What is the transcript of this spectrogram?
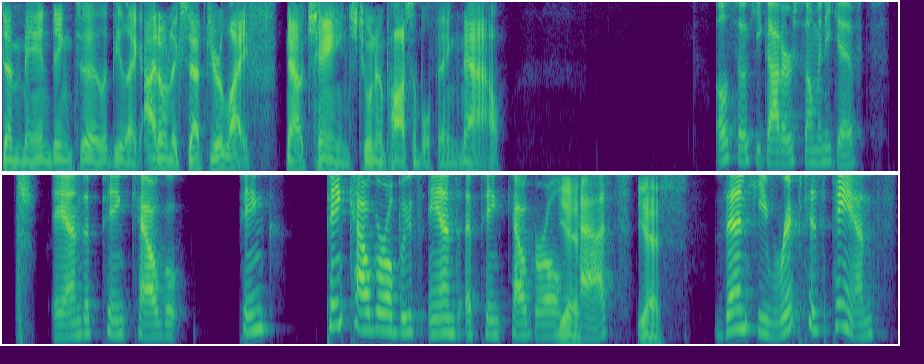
demanding to be like, I don't accept your life. Now change to an impossible thing now. Also, he got her so many gifts and a pink cowgirl, pink, pink cowgirl boots and a pink cowgirl Yes. hat. Yes. Then he ripped his pants,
